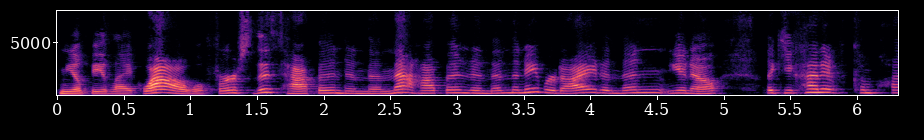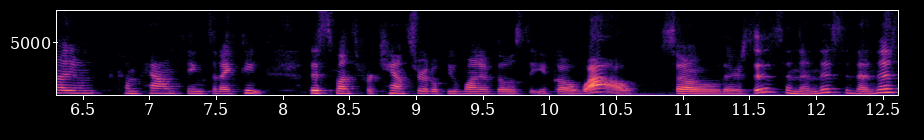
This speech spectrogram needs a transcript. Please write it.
And you'll be like, wow, well, first this happened, and then that happened, and then the neighbor died, and then, you know, like you kind of compound compound things. And I think this month for cancer, it'll be one of those that you go, wow, so there's this, and then this, and then this.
